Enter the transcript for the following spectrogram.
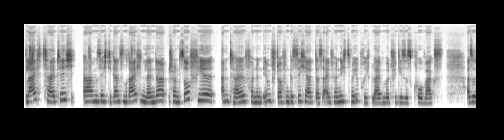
Gleichzeitig haben sich die ganzen reichen Länder schon so viel Anteil von den Impfstoffen gesichert, dass einfach nichts mehr übrig bleiben wird für dieses COVAX. Also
